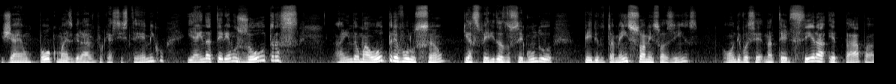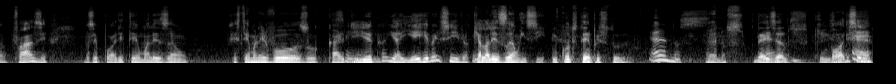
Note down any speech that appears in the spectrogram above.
já é um pouco mais grave porque é sistêmico e ainda teremos outras, ainda uma outra evolução que as feridas do segundo período também somem sozinhas, onde você na terceira etapa, fase, você pode ter uma lesão sistema nervoso, cardíaca e aí é irreversível, aquela lesão em si. Em quanto tempo isso tudo? Anos. Anos. 10 É. anos? 15 Pode anos? ser. É,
